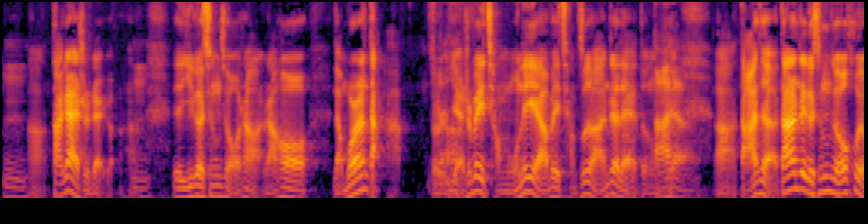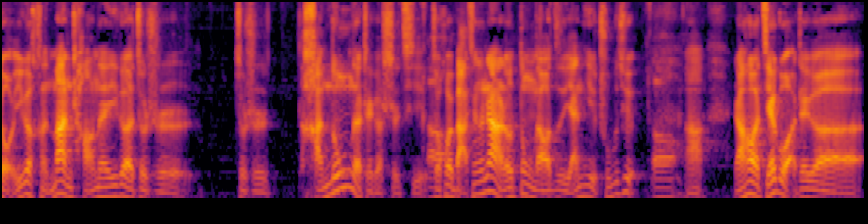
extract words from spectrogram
嗯。啊，大概是这个啊，嗯。一个星球上，然后两拨人打。就是哦也是为抢奴隶啊，为抢资源这类的东西，打起来。啊，打起来。当然，这个星球会有一个很漫长的一个就是就是寒冬的这个时期，哦就会把星球战士都冻到自己掩体里出不去哦，啊。然后结果这个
